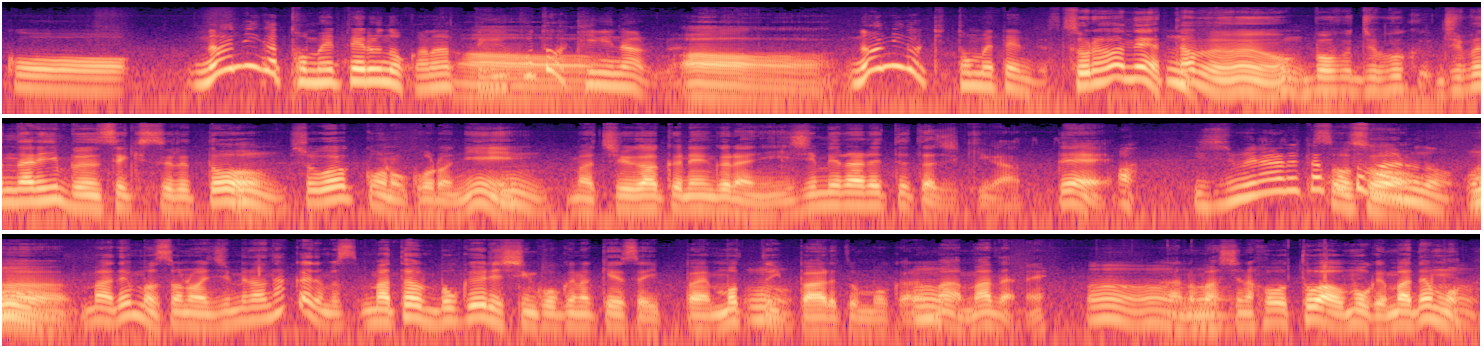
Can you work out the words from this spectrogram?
こう何が止めてるのかなっていうことが気になるね。何が止めてんですか？それはねうん多分、うん。僕自僕自分なりに分析すると、うん。小学校の頃に、うん。まあ、中学年ぐらいにいじめられてた時期があってあいじめられたことがあるの。うん。まあでもそのいじめの中でもまあ多分僕より深刻なケースはいっぱいもっといっぱいあると思うから、うん。まあまだね、うんうんうん。あのマシな方とは思うけどまあでも、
